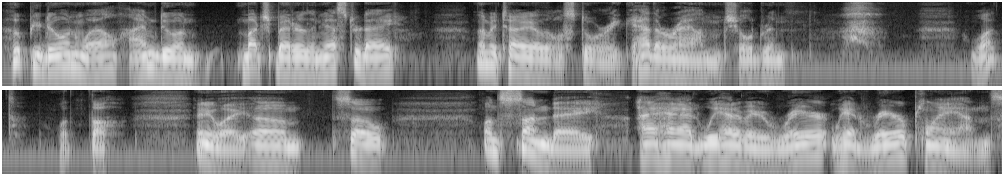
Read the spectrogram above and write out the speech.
Hope you're doing well. I'm doing much better than yesterday. Let me tell you a little story. Gather around, children. what? What the? Anyway, um, so on Sunday, I had we had a very rare we had rare plans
